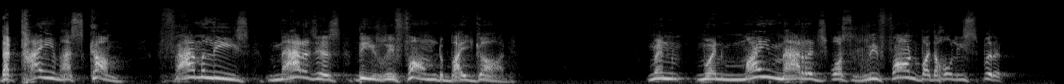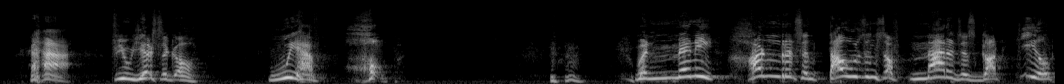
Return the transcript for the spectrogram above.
The time has come families, marriages be reformed by God. When, when my marriage was reformed by the Holy Spirit, a few years ago, we have hope. when many hundreds and thousands of marriages got healed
